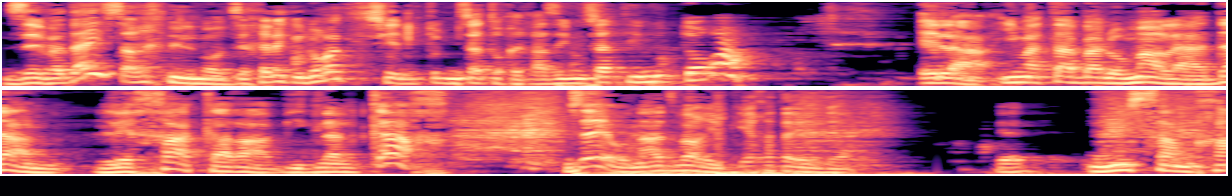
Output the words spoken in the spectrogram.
זה ודאי צריך ללמוד, זה חלק לא רק של מצוות תוכחה, זה מצוות לימוד תורה. אלא אם אתה בא לומר לאדם, לך קרה בגלל כך, זה עונה דברים, כי איך אתה יודע? כן? ומי שמך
